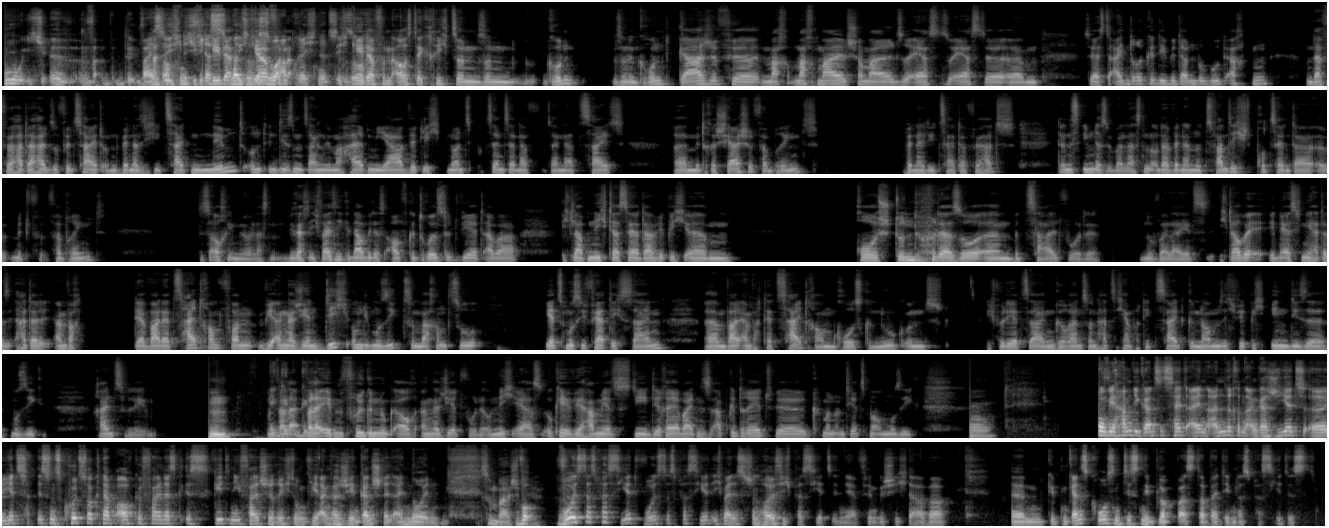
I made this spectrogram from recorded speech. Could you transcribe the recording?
Puh, ich äh, weiß also auch ich, nicht, wie das da, man sowieso davon, abrechnet. Ich so. gehe davon aus, der kriegt so, ein, so, ein Grund, so eine Grundgage für mach, mach mal schon mal so, erst, so, erste, ähm, so erste Eindrücke, die wir dann begutachten. Und dafür hat er halt so viel Zeit. Und wenn er sich die Zeit nimmt und in diesem, sagen wir mal, halben Jahr wirklich 90 Prozent seiner, seiner Zeit äh, mit Recherche verbringt, wenn er die Zeit dafür hat, dann ist ihm das überlassen. Oder wenn er nur 20 Prozent da äh, mit verbringt, ist auch ihm überlassen. Wie gesagt, ich weiß nicht genau, wie das aufgedröselt wird, aber ich glaube nicht, dass er da wirklich ähm, pro Stunde oder so ähm, bezahlt wurde. Nur weil er jetzt, ich glaube, in erster Linie hat er, hat er einfach der war der Zeitraum von, wir engagieren dich, um die Musik zu machen, zu, jetzt muss sie fertig sein, ähm, war einfach der Zeitraum groß genug und ich würde jetzt sagen, Göransson hat sich einfach die Zeit genommen, sich wirklich in diese Musik reinzuleben. Hm. Und weil er, weil er, eben früh genug auch engagiert wurde und nicht erst, okay, wir haben jetzt die, die Dreharbeiten abgedreht, wir kümmern uns jetzt mal um Musik. Ja. Oh, wir haben die ganze Zeit einen anderen engagiert. Äh, jetzt ist uns kurz vor knapp aufgefallen, das ist, geht in die falsche Richtung. Wir engagieren ganz schnell einen neuen. Zum Beispiel. Wo, wo ist das passiert? Wo ist das passiert? Ich meine, es ist schon häufig passiert in der Filmgeschichte, aber ähm, gibt einen ganz großen Disney-Blockbuster, bei dem das passiert ist.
